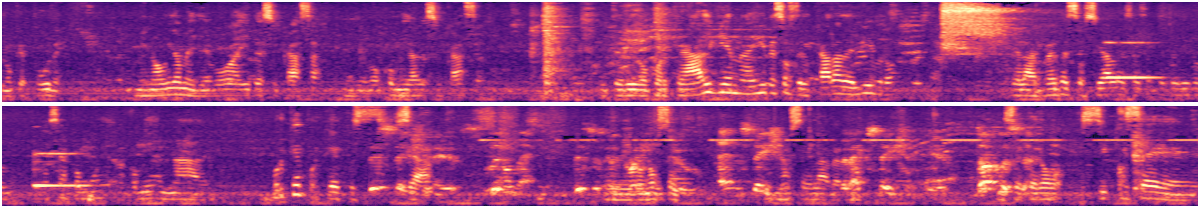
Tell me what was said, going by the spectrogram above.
lo, que pude. Mi novio me llevó ahí de su casa, me llevó comida de su casa. Y te digo, porque alguien ahí de esos del cara del libro, de las redes sociales, ese que te digo, no se acomoda, en nada. ¿Por qué? Porque, pues, o sea, te digo, no sé, no sé la verdad. No sé, pero sí quise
